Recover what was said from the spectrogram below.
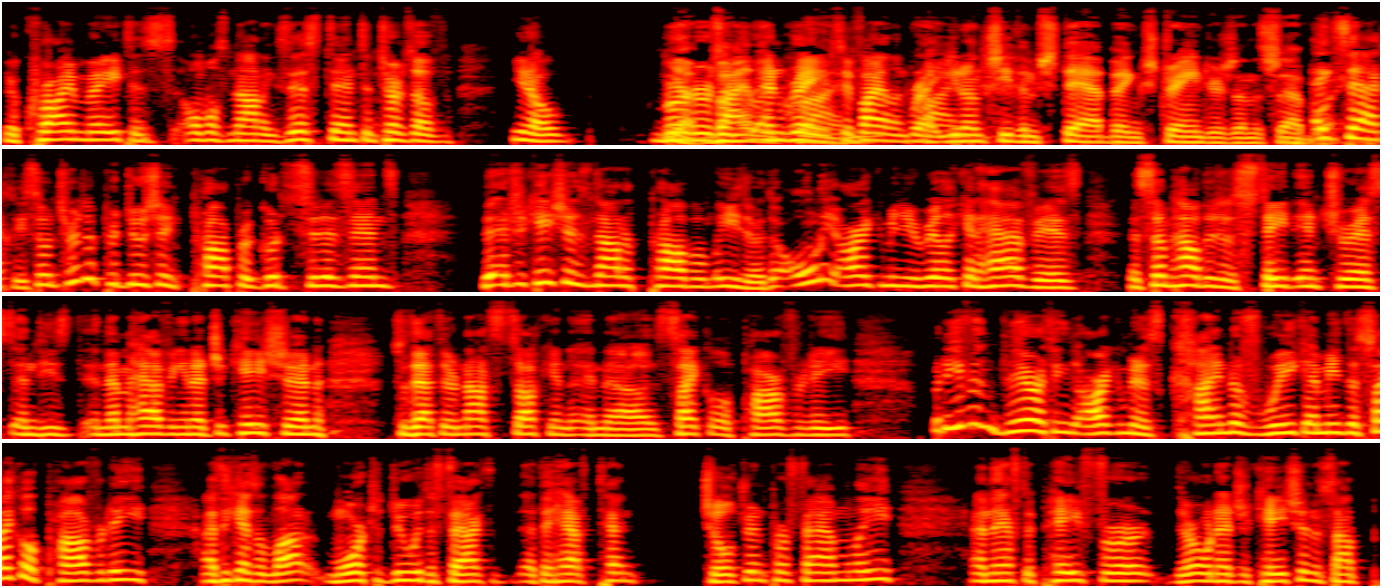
Their crime rate is almost non-existent in terms of you know murders yeah, and, and rapes and violent right. crime. You don't see them stabbing strangers on the subway. Exactly. So in terms of producing proper good citizens, the education is not a problem either. The only argument you really could have is that somehow there's a state interest in these in them having an education so that they're not stuck in, in a cycle of poverty. But even there, I think the argument is kind of weak. I mean, the cycle of poverty, I think, has a lot more to do with the fact that they have 10 children per family and they have to pay for their own education. It's not,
